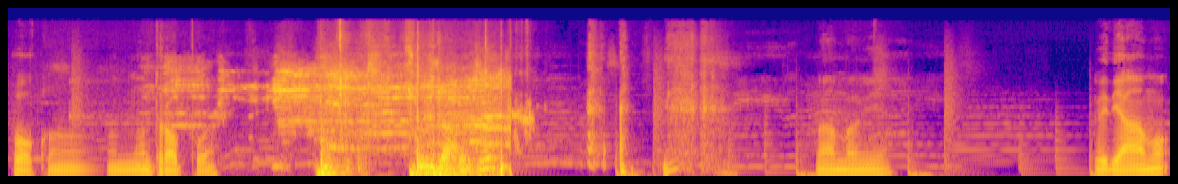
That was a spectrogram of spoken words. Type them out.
Poco, non, non troppo. eh. Scusate. Mamma mia. Vediamo.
